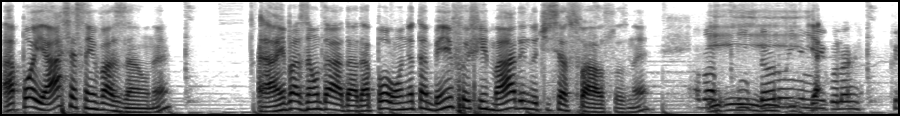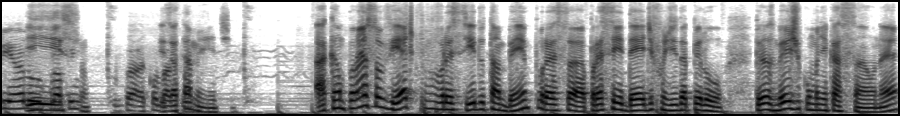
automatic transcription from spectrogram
Apoiasse essa invasão, né? A invasão da, da, da, Polônia também foi firmada em notícias falsas, né? Tava e, pintando o inimigo, né? Criando isso, o próprio inimigo combater. Exatamente. A campanha soviética foi favorecida também por essa, por essa ideia difundida pelo, pelos meios de comunicação, né?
